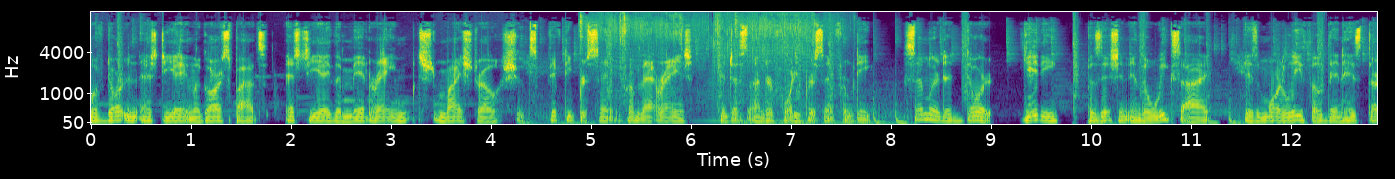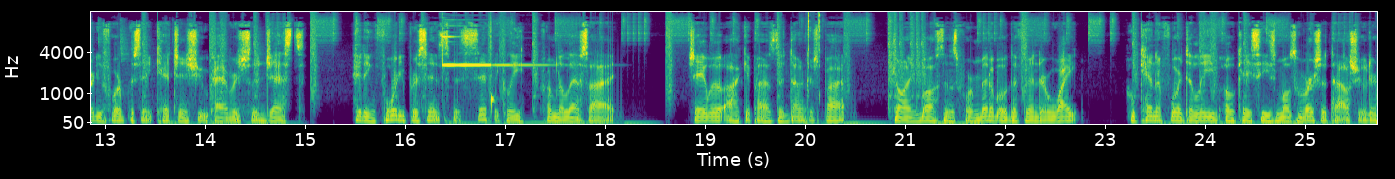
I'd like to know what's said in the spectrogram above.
With Dort and SGA in the guard spots, SGA, the mid range maestro, shoots 50% from that range and just under 40% from deep. Similar to Dort, Giddey, positioned in the weak side, is more lethal than his 34% catch and shoot average suggests, hitting 40% specifically from the left side. J Will occupies the dunker spot, drawing Boston's formidable defender White, who can't afford to leave OKC's most versatile shooter.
